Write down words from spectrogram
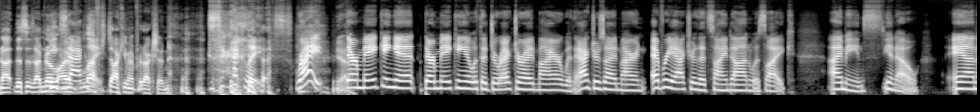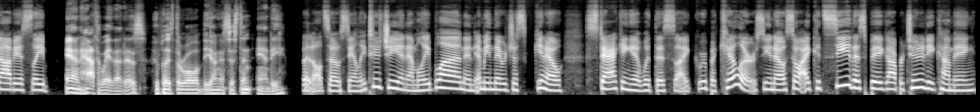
not. This is. I'm no. I've left document production. Exactly. Yes. Right. Yeah. They're making it they're making it with a director I admire, with actors I admire, and every actor that signed on was like, I mean, you know, and obviously Anne Hathaway, that is, who plays the role of the young assistant Andy. but also Stanley Tucci and Emily Blunt. And I mean, they were just, you know, stacking it with this like group of killers, you know. So I could see this big opportunity coming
